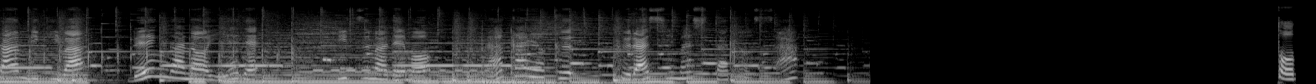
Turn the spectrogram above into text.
3匹はレンガの家でいつまでも仲良く暮らしましたととっ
